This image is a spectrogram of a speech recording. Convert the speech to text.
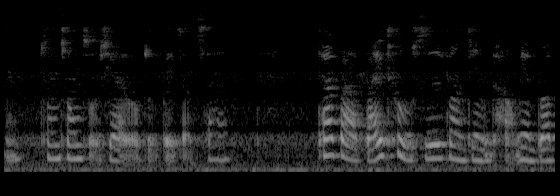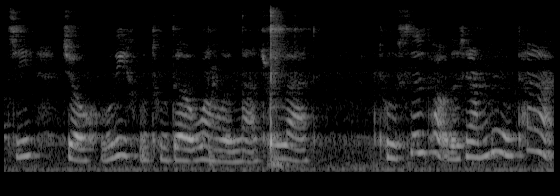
嗯，匆匆走下楼准备早餐。他把白吐司放进烤面包机，就糊里糊涂的忘了拿出来。吐司烤得像木炭。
